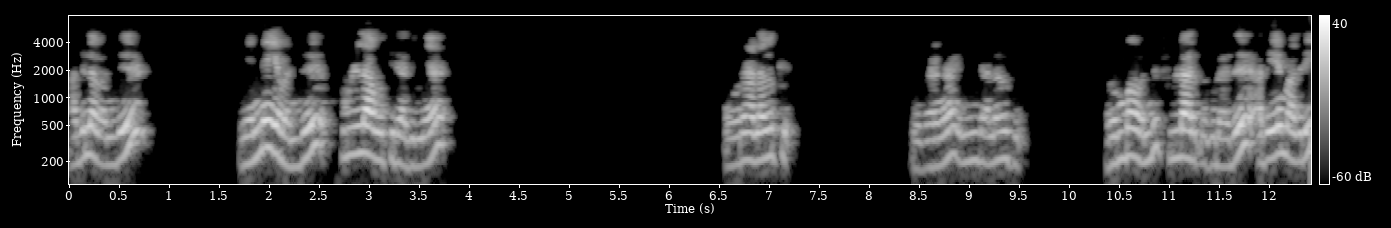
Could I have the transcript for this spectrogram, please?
அதில் வந்து எண்ணெயை வந்து ஃபுல்லாக ஊற்றிடாதீங்க ஒரு அளவுக்கு. பாருங்க இந்த அளவுக்கு. ரொம்ப வந்து ஃபுல்லாக இருக்கக்கூடாது. அதே மாதிரி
